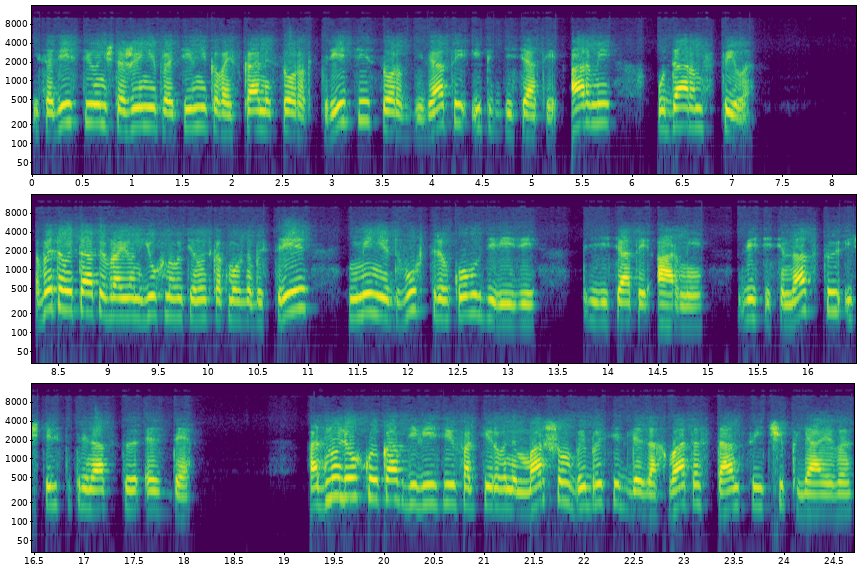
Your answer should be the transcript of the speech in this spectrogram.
и содействие уничтожению противника войсками 43-й, 49-й и 50-й армий ударом с тыла. В этом этапе в район Юхнова тянуть как можно быстрее не менее двух стрелковых дивизий 50-й армии, 217-ю и 413-ю СД. Одну легкую КАВ-дивизию форсированным маршем выбросить для захвата станции Чепляева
